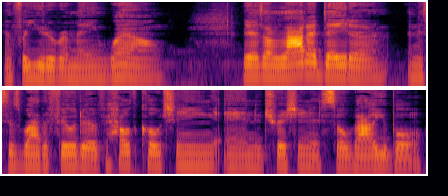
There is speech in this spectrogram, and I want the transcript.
and for you to remain well. There's a lot of data, and this is why the field of health coaching and nutrition is so valuable.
